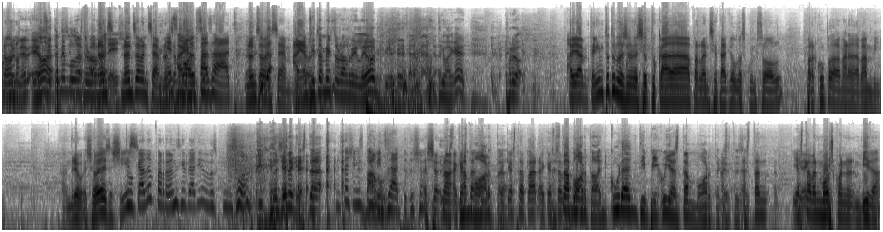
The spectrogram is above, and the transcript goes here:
no, no, Eh, no, si també em voldràs treure No el... ens, no ens avancem, no ens És molt pesat. No ens avancem. no Ai, em si també ens traurà el Rei León. el tio aquest. Però, Aviam, tenim tota una generació tocada per l'ansietat i el desconsol per culpa de la mare de Bambi. Andreu, això és així? Tocada per l'ansietat i el desconsol. la gent aquesta No està així Vamos. esquimitzat, tot això. Això, no, Està aquesta, morta. Aquesta part, aquesta, està morta, l'any 40 i pico ja està morta aquesta gent. estan, ja estaven morts quan en vida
